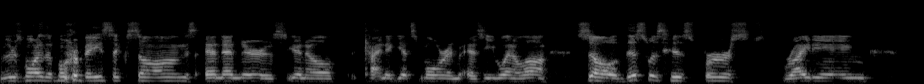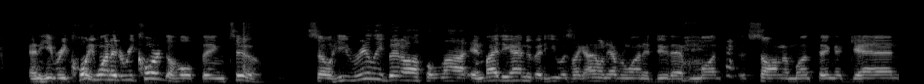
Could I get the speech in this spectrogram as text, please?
there's more of the more basic songs and then there's you know kind of gets more and as he went along. So this was his first writing and he record he wanted to record the whole thing too so he really bit off a lot and by the end of it he was like i don't ever want to do that month song a month thing again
